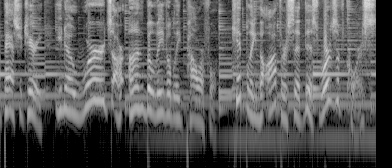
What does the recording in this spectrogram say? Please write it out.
Pastor Terry, you know, words are unbelievably powerful. Kipling, the author, said this Words, of course,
